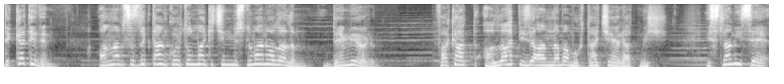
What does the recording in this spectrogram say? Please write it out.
Dikkat edin, anlamsızlıktan kurtulmak için Müslüman olalım demiyorum. Fakat Allah bizi anlama muhtaç yaratmış, İslam ise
